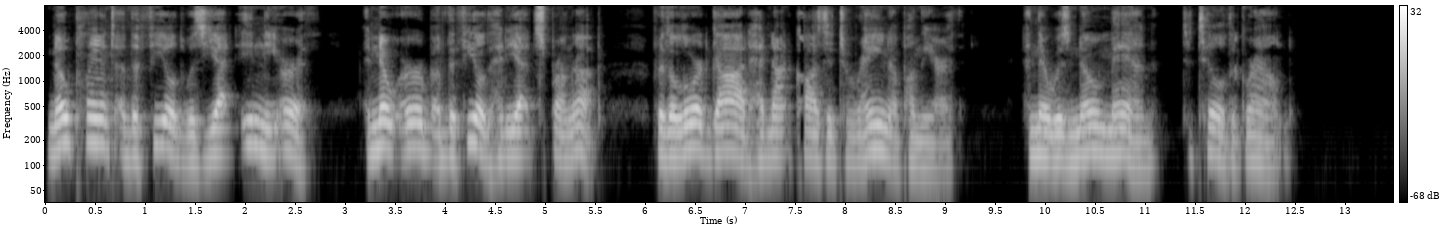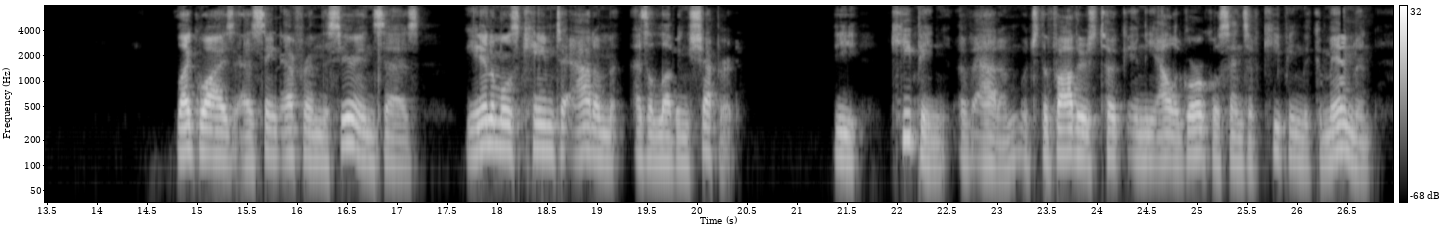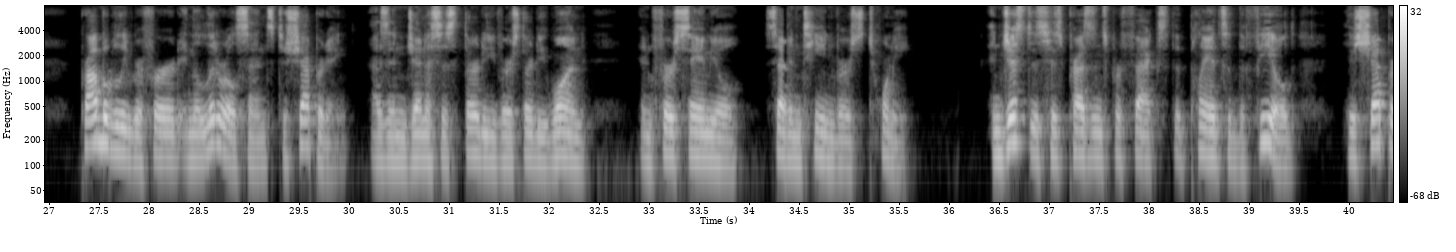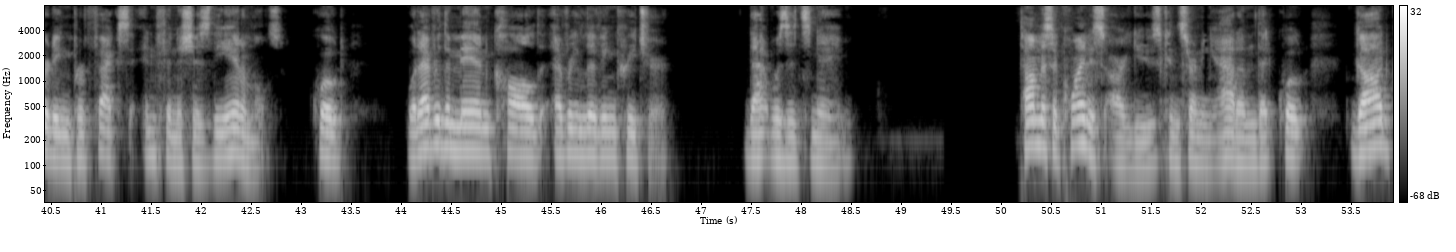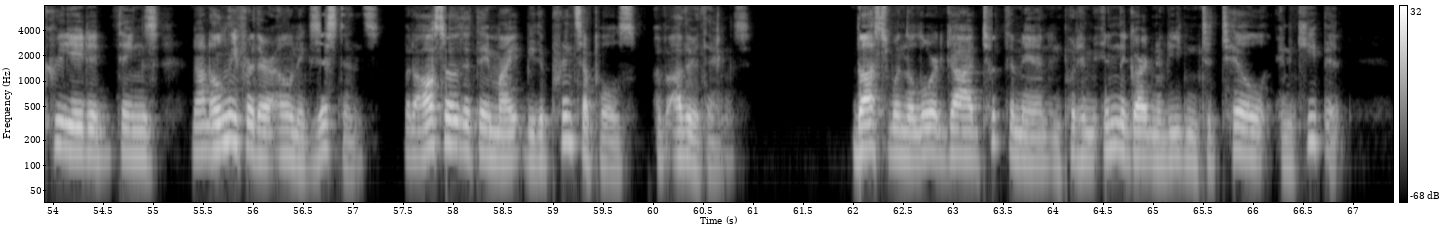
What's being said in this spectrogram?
no plant of the field was yet in the earth, and no herb of the field had yet sprung up, for the Lord God had not caused it to rain upon the earth, and there was no man to till the ground. Likewise, as St. Ephrem the Syrian says, the animals came to Adam as a loving shepherd. The keeping of Adam, which the fathers took in the allegorical sense of keeping the commandment, probably referred in the literal sense to shepherding, as in Genesis 30, verse 31, and 1 Samuel 17, verse 20. And just as his presence perfects the plants of the field, his shepherding perfects and finishes the animals. Quote, Whatever the man called every living creature, that was its name. Thomas Aquinas argues concerning Adam that, quote, God created things not only for their own existence, but also that they might be the principles of other things. Thus, when the Lord God took the man and put him in the Garden of Eden to till and keep it,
